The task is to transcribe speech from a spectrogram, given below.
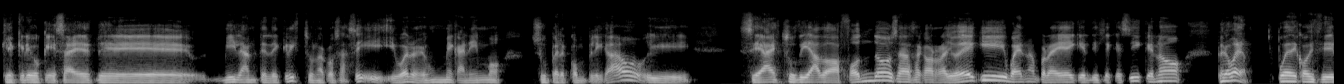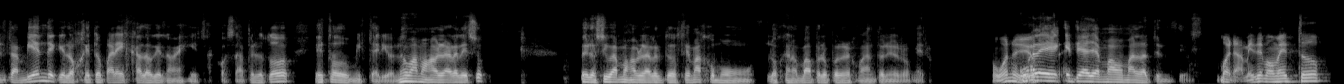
que creo que esa es de mil antes de Cristo, una cosa así. Y, bueno, es un mecanismo súper complicado y se ha estudiado a fondo, se ha sacado rayo X, bueno, por ahí hay quien dice que sí, que no, pero bueno, puede coincidir también de que el objeto parezca lo que no es y estas cosas, pero todo es todo un misterio. No vamos a hablar de eso, pero sí vamos a hablar de otros temas como los que nos va a proponer Juan Antonio Romero. Bueno, ¿Cuál es que te ha llamado más la atención? Bueno, a mí de momento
